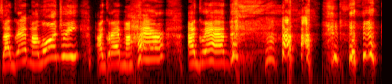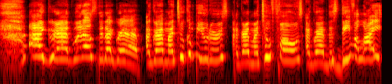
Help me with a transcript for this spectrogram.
So I grabbed my laundry, I grabbed my hair, I grabbed I grabbed what else did I grab? I grabbed my two computers, I grabbed my two phones, I grabbed this Diva light.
